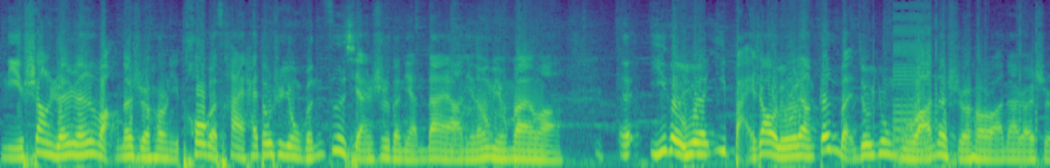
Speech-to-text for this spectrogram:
你上人人网的时候，你偷个菜还都是用文字显示的年代啊，你能明白吗？呃，一个月一百兆流量根本就用不完的时候啊，那个是。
